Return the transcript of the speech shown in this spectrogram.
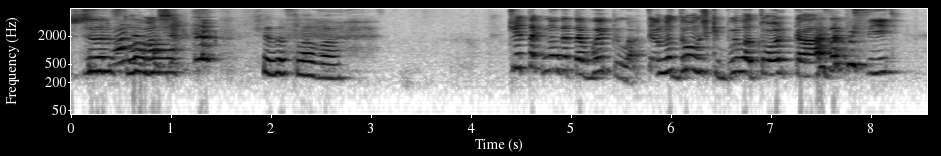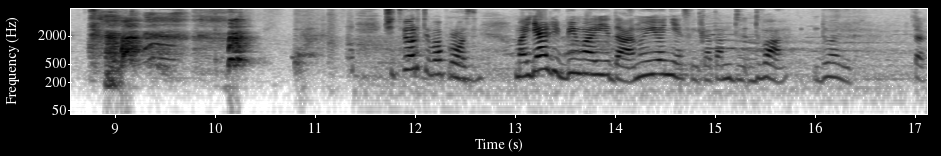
Что за слова? Что за слова? Че ты так много-то выпила? Там на донышке было только... А закусить? Четвертый вопрос. Моя любимая еда. Ну, ее несколько, там два. Два вида. Так.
